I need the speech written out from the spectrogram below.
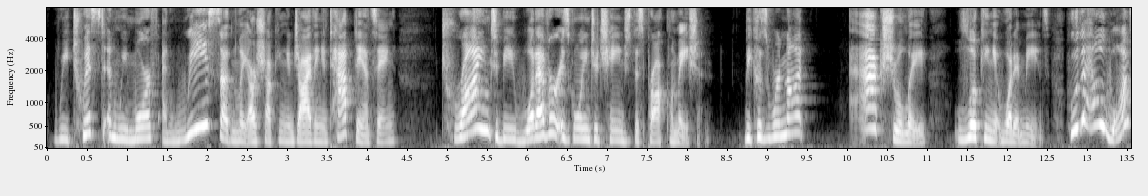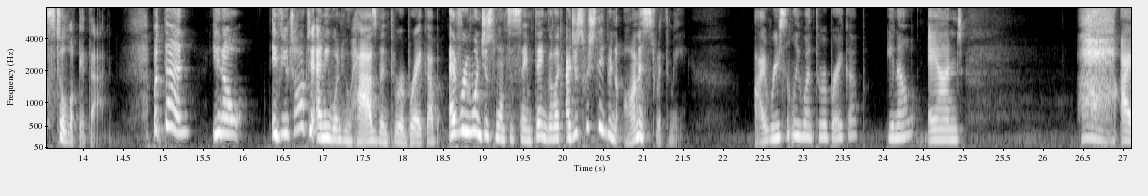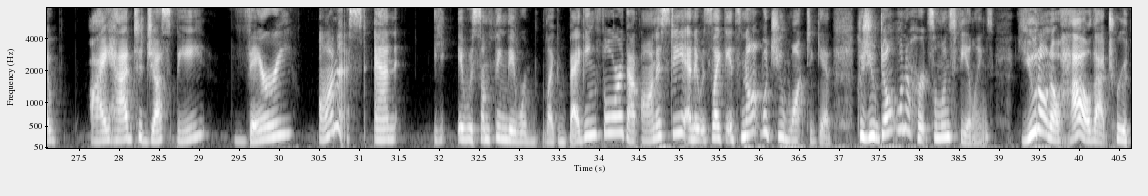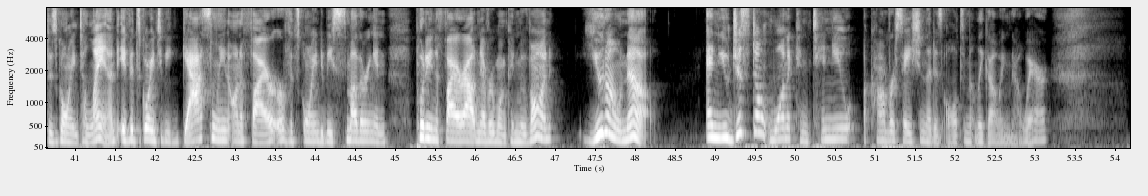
We twist and we morph and we suddenly are shucking and jiving and tap dancing, trying to be whatever is going to change this proclamation because we're not actually looking at what it means. Who the hell wants to look at that? But then, you know, if you talk to anyone who has been through a breakup, everyone just wants the same thing. They're like, I just wish they'd been honest with me. I recently went through a breakup, you know, and I I had to just be very honest and it was something they were like begging for that honesty and it was like it's not what you want to give because you don't want to hurt someone's feelings. You don't know how that truth is going to land if it's going to be gasoline on a fire or if it's going to be smothering and putting the fire out and everyone can move on. You don't know. And you just don't want to continue a conversation that is ultimately going nowhere.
